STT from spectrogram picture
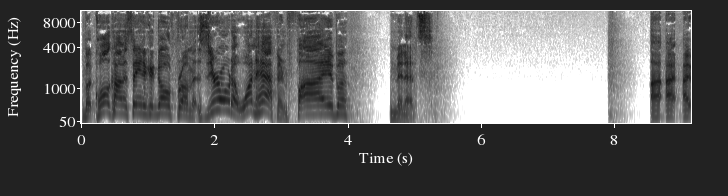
but Qualcomm is saying it could go from zero to one half in five minutes. I, I,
